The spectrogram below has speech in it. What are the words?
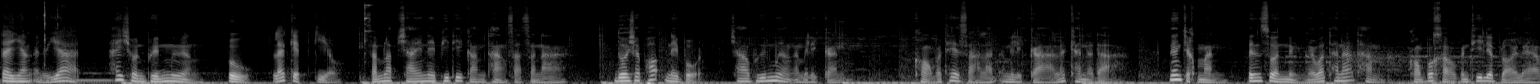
แต่ยังอนุญาตให้ชนพื้นเมือง ปลูก และเก็บเกี่ยวสำหรับใช้ในพิธีกรรมทางศาสนา โดยเฉพาะในโบสถ์ชาวพื้นเมืองอเมริกัน ของประเทศสหรัฐอเมริกาและแคนาดา เนื่องจากมันเป็นส่วนหนึ่งในวัฒนธรรม ของพวกเขาเป็นที่เรียบร้อยแล้ว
